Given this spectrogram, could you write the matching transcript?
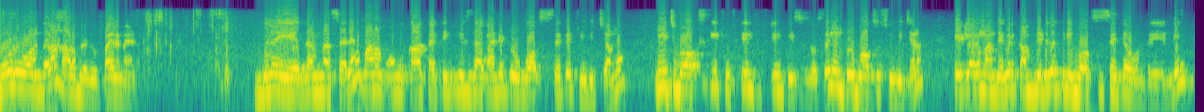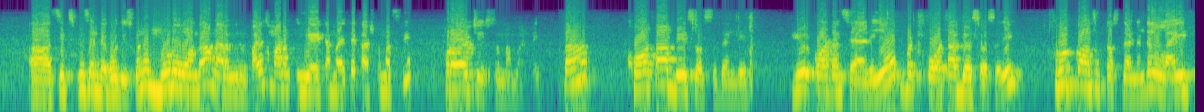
మూడు వందల నలభై రూపాయలు మేడం ఇందులో ఏదన్నా సరే మనం ఒక థర్టీ పీస్ దాకా అంటే టూ బాక్సెస్ అయితే చూపించాము. ఈచ్ బాక్స్కి ఫిఫ్టీన్ ఫిఫ్టీన్ పీసెస్ వస్తాయి. నేను టూ బాక్సెస్ చూపించాను. ఇట్లాగా మన దగ్గర కంప్లీట్గా త్రీ బాక్సెస్ అయితే ఉంటాయండి. సిక్స్ పీస్ అండ్ అబౌవ్ తీసుకుని మూడు వందల నలభై రూపాయలు మనం ఈ ఐటమ్ అయితే కస్టమర్స్కి ప్రొవైడ్ చేస్తున్నామండి. కోటా బేస్ వస్తుందండి. Pure cotton sari but Kota base వస్తుంది. ఫ్రూట్ కాన్సెప్ట్ వస్తుందండి. అంటే లైట్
